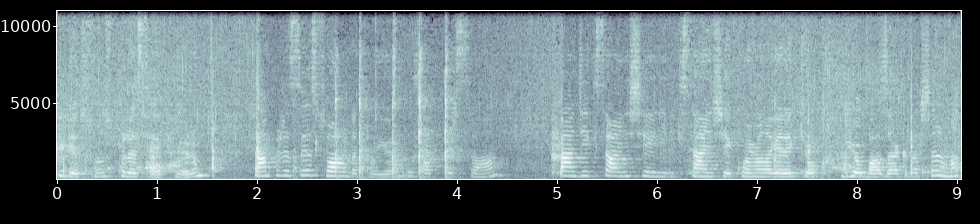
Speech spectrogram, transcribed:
Biliyorsunuz pırasa yapıyorum. Ben pırasaya soğan da koyuyorum. Ufak bir soğan. Bence ikisi aynı şey değil. İkisi aynı şey koymana gerek yok diyor bazı arkadaşlar ama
